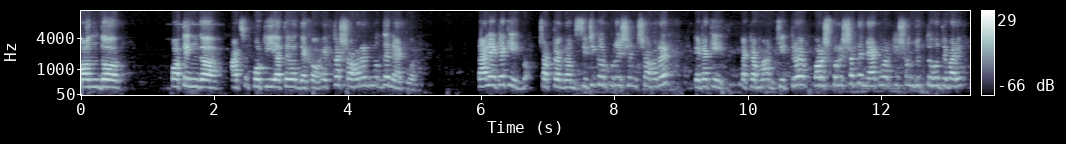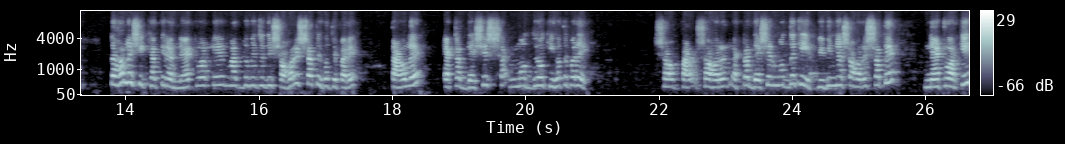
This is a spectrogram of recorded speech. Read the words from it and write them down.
বন্দর পতেঙ্গা আছে পটিয়াতেও দেখো একটা শহরের মধ্যে নেটওয়ার্ক তাহলে এটা কি, চট্টগ্রাম সিটি কর্পোরেশন শহরের, এটা কি একটা মানচিত্র পরস্পরের সাথে নেটওয়ার্কে সংযুক্ত হতে পারে? তাহলে শিক্ষার্থীরা নেটওয়ার্কের মাধ্যমে যদি শহরের সাথে হতে পারে, তাহলে একটা দেশের মধ্যেও কি হতে পারে? শহরের একটা দেশের মধ্যে কি বিভিন্ন শহরের সাথে নেটওয়ার্কিং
